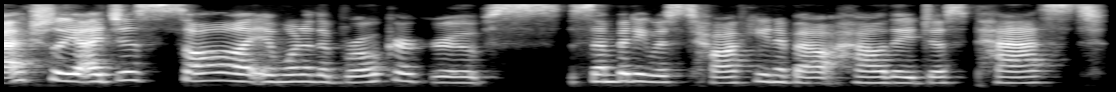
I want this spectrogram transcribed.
actually, I just saw in one of the broker groups somebody was talking about how they just passed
